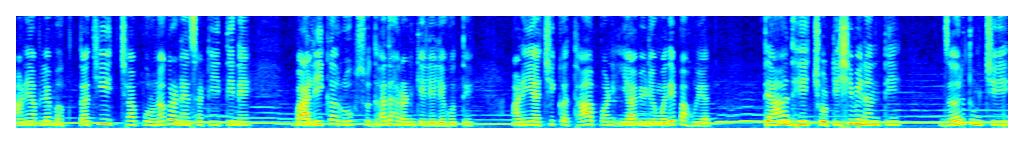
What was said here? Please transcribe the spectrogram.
आणि आपल्या भक्ताची इच्छा पूर्ण करण्यासाठी तिने बालिका रूपसुद्धा धारण केलेले होते. आणि याची कथा आपण या व्हिडिओमध्ये पाहूयात. त्याआधी छोटीशी विनंती. जर तुमची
